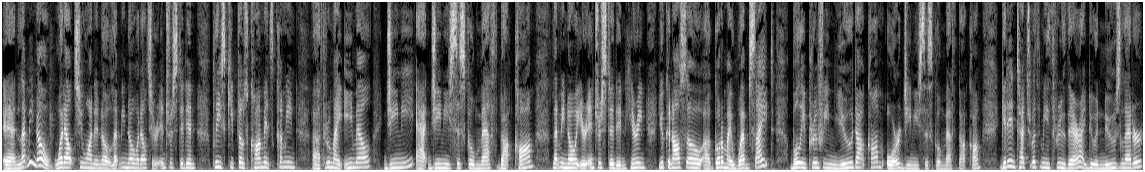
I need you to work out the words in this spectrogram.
And let me know what else you want to know. Let me know what else you're interested in. Please keep those comments coming uh, through my email, Jeannie at jeannieciscometh.com. Let me know what you're interested in hearing. You can also uh, go to my website, bullyproofingyou.com or jeannieciscometh.com. Get in touch with me through there. I do a newsletter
